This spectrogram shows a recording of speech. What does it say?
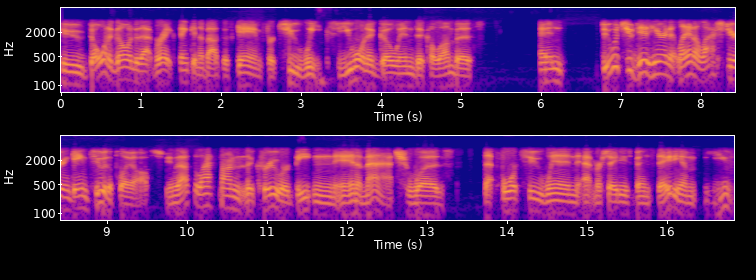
who don't want to go into that break thinking about this game for two weeks. You want to go into Columbus and do what you did here in Atlanta last year in Game Two of the playoffs. You know that's the last time the Crew were beaten in a match was that four-two win at Mercedes-Benz Stadium. You've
